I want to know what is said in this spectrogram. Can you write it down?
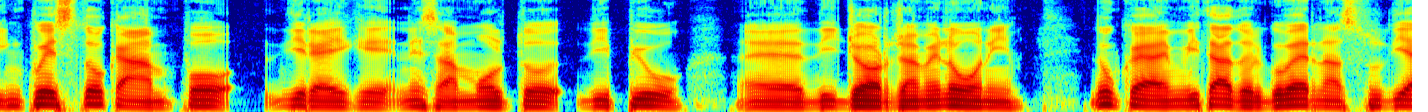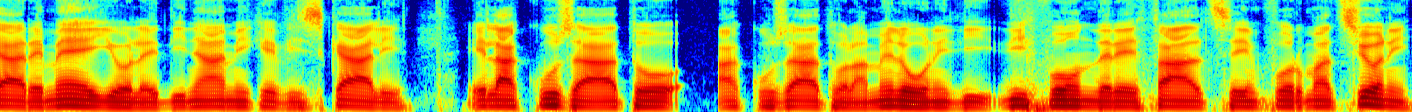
in questo campo direi che ne sa molto di più eh, di Giorgia Meloni. Dunque ha invitato il governo a studiare meglio le dinamiche fiscali e l'ha accusato, accusato la Meloni di diffondere false informazioni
